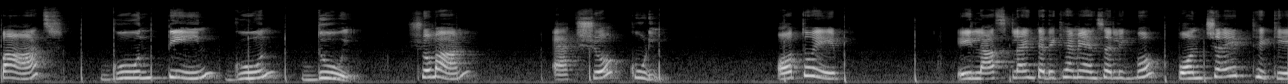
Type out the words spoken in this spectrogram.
পাঁচ গুণ তিন গুণ দুই সমান একশো কুড়ি। অতএব এই লাস্ট লাইনটা দেখে আমি অ্যান্সার লিখব। পঞ্চায়েত থেকে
